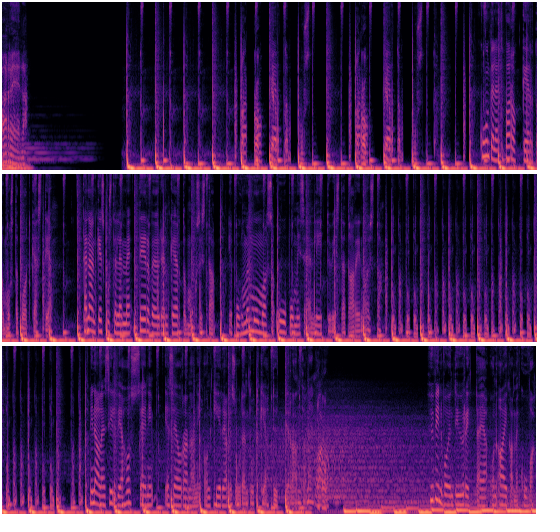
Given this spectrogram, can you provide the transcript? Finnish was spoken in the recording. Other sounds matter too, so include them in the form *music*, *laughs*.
Areena. Varokertomusta. Varokertomusta. Kuuntelet Varo-kertomusta podcastia. Tänään keskustelemme terveyden kertomuksista ja puhumme muun muassa uupumiseen liittyvistä tarinoista. Minä olen Silvia Hosseini ja seurannani on kirjallisuuden tutkija Tytti Rantanen. Varo. Hyvinvointiyrittäjä on aikamme kuva.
